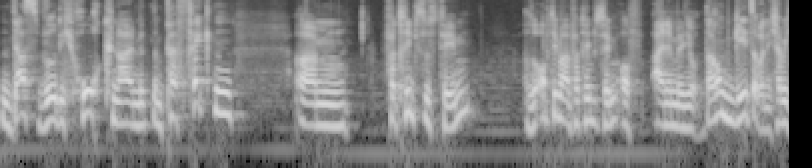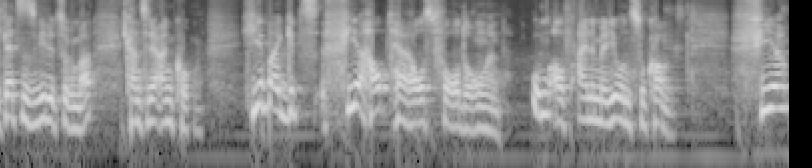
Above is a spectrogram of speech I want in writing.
Und das würde ich hochknallen mit einem perfekten ähm, Vertriebssystem, also optimalen Vertriebssystem auf eine Million. Darum geht es aber nicht. Habe ich letztens ein Video zu gemacht. Kannst du dir angucken. Hierbei gibt es vier Hauptherausforderungen, um auf eine Million zu kommen vier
